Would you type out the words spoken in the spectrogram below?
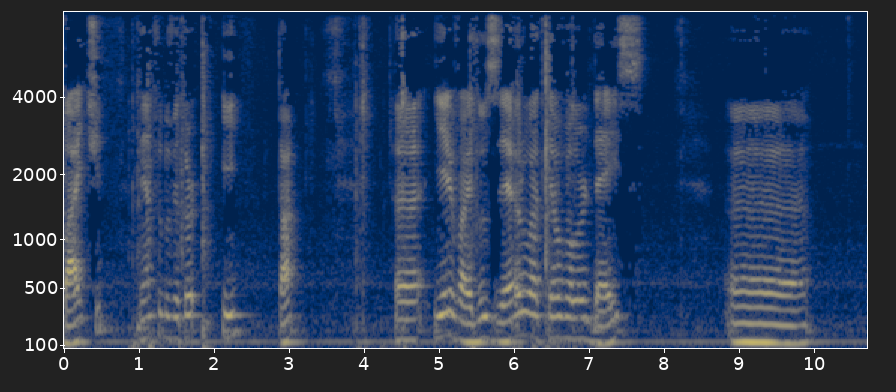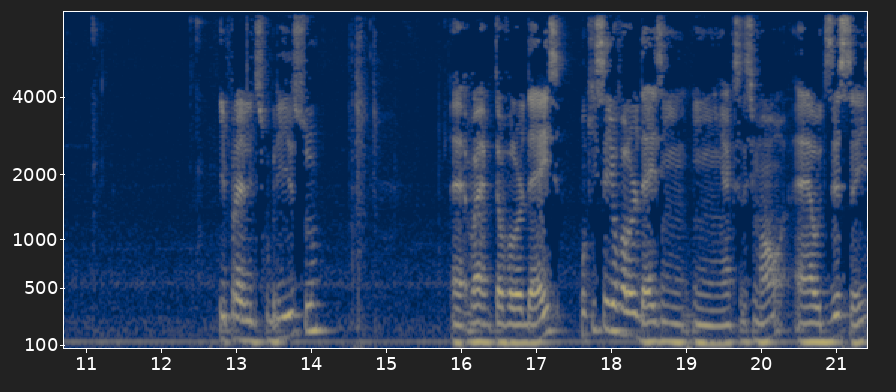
byte dentro do vetor i, tá? Uh, e ele vai do zero até o valor 10. Uh, e para ele descobrir isso, é, vai até o valor 10. O que seria o valor 10 em, em hexadecimal? É o 16.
